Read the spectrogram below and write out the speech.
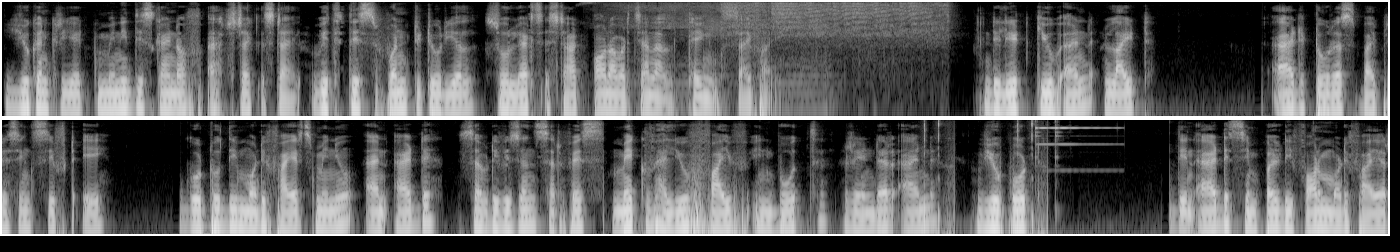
You can create many this kind of abstract style with this one tutorial. So let's start on our channel Think Sci-Fi. Delete cube and light. Add torus by pressing shift A. Go to the modifiers menu and add subdivision surface. Make value 5 in both render and viewport. Then add simple deform modifier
